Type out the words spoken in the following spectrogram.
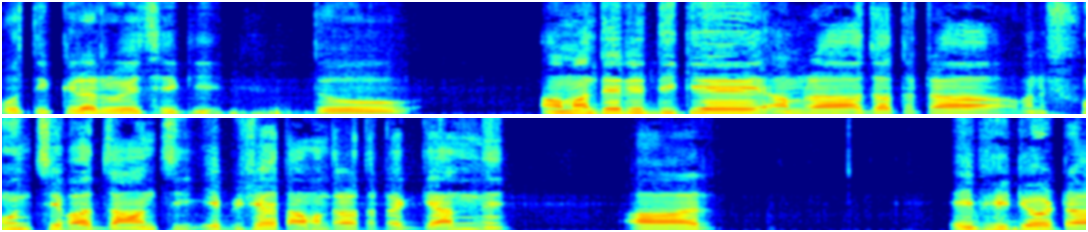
প্রতিক্রিয়া রয়েছে কি? তো আমাদের এদিকে আমরা যতটা মানে শুনছি বা জানছি, এ বিষয়ে তো আমাদের অতটা জ্ঞান নেই। আর এই ভিডিওটা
